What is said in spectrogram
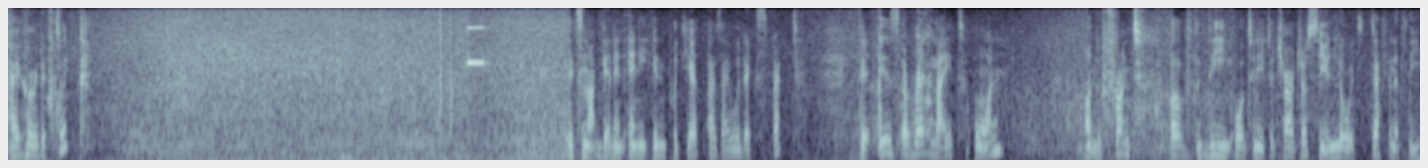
I heard a click. It's not getting any input yet as I would expect. There is a red light on on the front of the alternator charger so you know it's definitely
